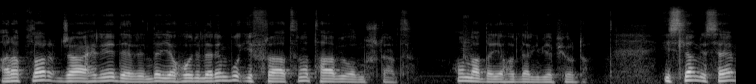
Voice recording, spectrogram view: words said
Araplar cahiliye devrinde Yahudilerin bu ifratına tabi olmuşlardı. Onlar da Yahudiler gibi yapıyordu. İslam ise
